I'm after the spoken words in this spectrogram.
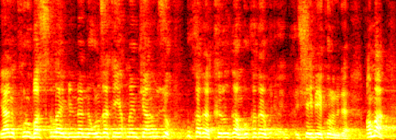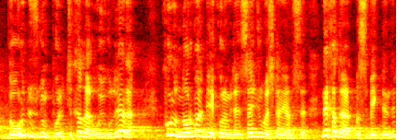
Yani kuru baskılayın bilmem ne onu zaten yapma imkanımız yok. Bu kadar kırılgan, bu kadar şey bir ekonomide. Ama doğru düzgün politikalar uygulayarak Kurun normal bir ekonomide Sayın Cumhurbaşkanı Yardımcısı ne kadar artması beklenir?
